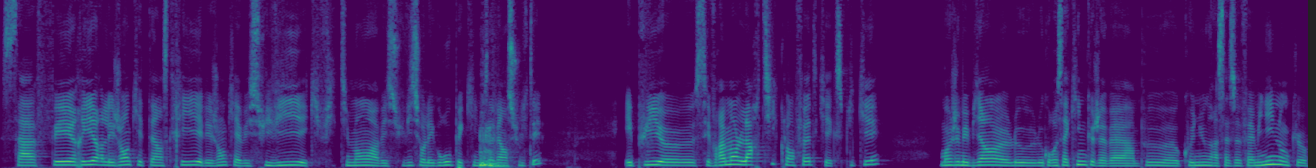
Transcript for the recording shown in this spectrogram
Ça a fait rire les gens qui étaient inscrits et les gens qui avaient suivi et qui effectivement avaient suivi sur les groupes et qui nous avaient insultés. Et puis euh, c'est vraiment l'article en fait qui expliquait. Moi j'aimais bien euh, le, le gros hacking que j'avais un peu euh, connu grâce à The Family, donc euh,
